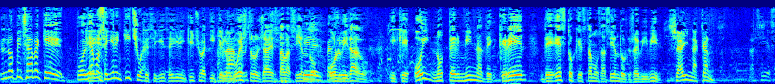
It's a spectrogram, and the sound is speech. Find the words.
no pensaba que podíamos Que es- seguir en quichua. que seguir, seguir en Quichua y que lo nuestro ya estaba siendo olvidado y que hoy no termina de creer de esto que estamos haciendo revivir. chaynakan Así es.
